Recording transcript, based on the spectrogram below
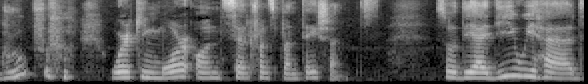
group working more on cell transplantations. So the idea we had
